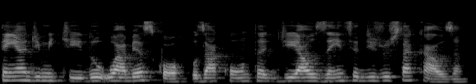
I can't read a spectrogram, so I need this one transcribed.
tem admitido o habeas corpus à conta de ausência de justa causa.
